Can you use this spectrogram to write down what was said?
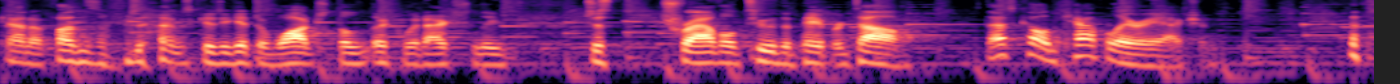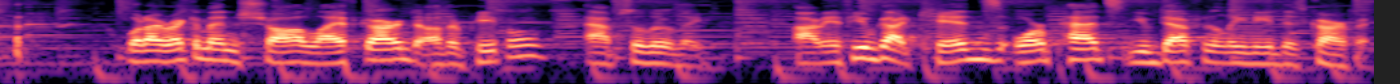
kind of fun sometimes because you get to watch the liquid actually just travel to the paper towel. That's called capillary action. Would I recommend Shaw Lifeguard to other people? Absolutely. Um, if you've got kids or pets, you definitely need this carpet.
